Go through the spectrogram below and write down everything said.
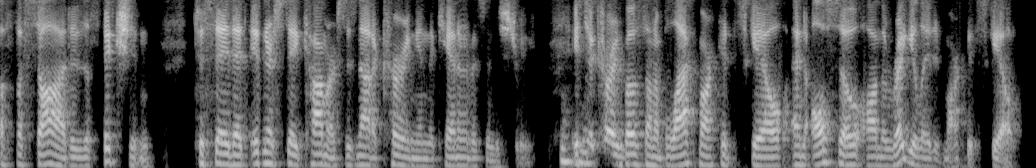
a facade it is a fiction to say that interstate commerce is not occurring in the cannabis industry Mm-hmm. It's occurring both on a black market scale and also on the regulated market scale.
